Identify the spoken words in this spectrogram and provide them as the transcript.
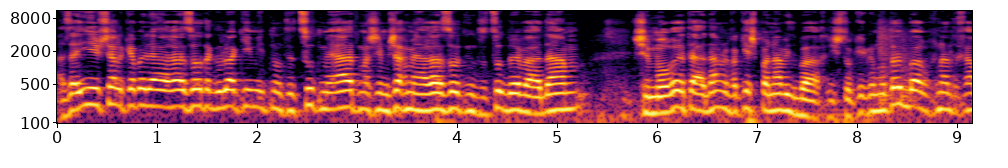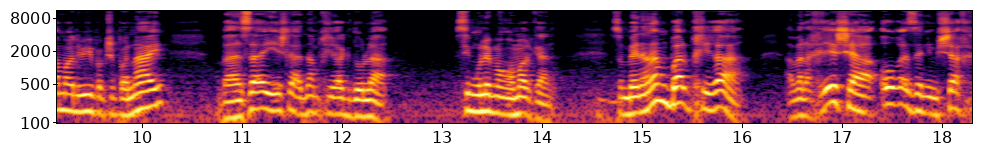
אז אי אפשר לקבל הערה הזאת הגדולה כי אם התנוצצות מעט, מה שנמשך מהערה הזאת, התנוצצות בלב האדם, שמעורר את האדם לבקש פניו יתברך, להשתוקק למותו יתברך, מבחינת לך אמר ליבי פגשו פניי, ואזי יש לאדם בחירה גדולה. שימו לב מה הוא אמר כאן. זאת אומרת, בן אדם הוא בעל בחירה, אבל אחרי שהאור הזה נמשך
